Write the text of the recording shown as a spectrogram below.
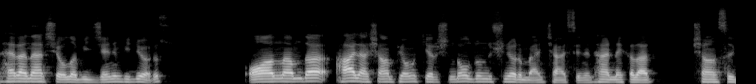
her an her şey olabileceğini biliyoruz. O anlamda hala şampiyonluk yarışında olduğunu düşünüyorum ben Chelsea'nin. Her ne kadar şansı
